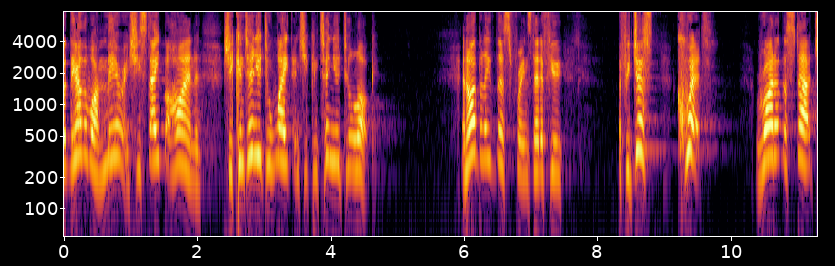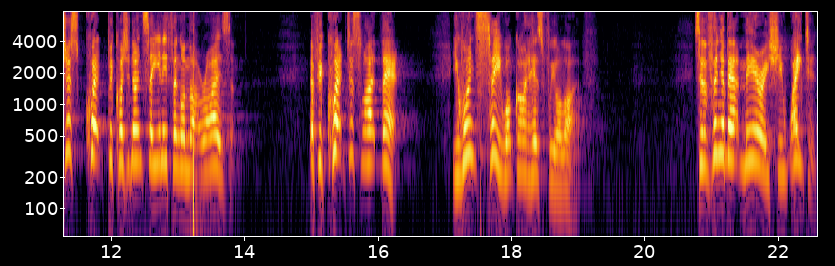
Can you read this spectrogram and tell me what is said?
But the other one, Mary, she stayed behind and she continued to wait and she continued to look. And I believe this, friends, that if you, if you just quit right at the start, just quit because you don't see anything on the horizon, if you quit just like that, you won't see what God has for your life. So the thing about Mary, she waited.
